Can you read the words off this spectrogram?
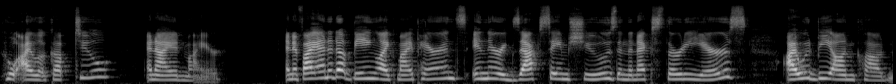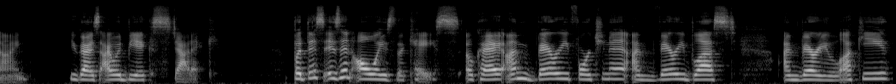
who I look up to and I admire. And if I ended up being like my parents in their exact same shoes in the next 30 years, I would be on cloud nine. You guys, I would be ecstatic. But this isn't always the case, okay? I'm very fortunate. I'm very blessed. I'm very lucky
